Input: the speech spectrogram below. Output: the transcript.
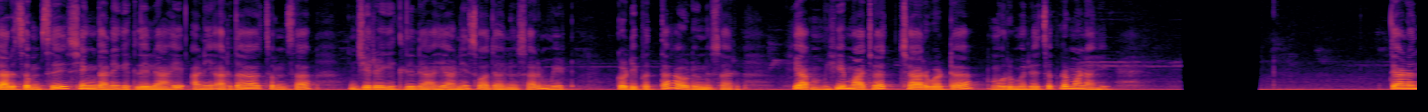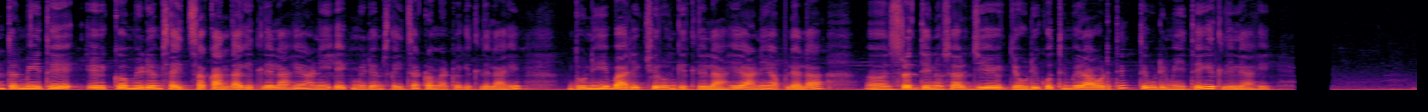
चार चमचे शेंगदाणे घेतलेले आहे आणि अर्धा चमचा जिरे घेतलेले आहे आणि स्वादानुसार मीठ कढीपत्ता आवडीनुसार. ह्या हे माझ्या चार वाट्या मुरमुऱ्याचं प्रमाण आहे. त्यानंतर मी इथे एक मीडियम साईजचा कांदा घेतलेला आहे आणि एक मीडियम साईजचा टोमॅटो घेतलेला आहे. दोन्ही बारीक चिरून घेतलेलं आहे आणि आपल्याला श्रद्धेनुसार जी जेवढी कोथिंबीर आवडते तेवढी मी इथे घेतलेली आहे.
